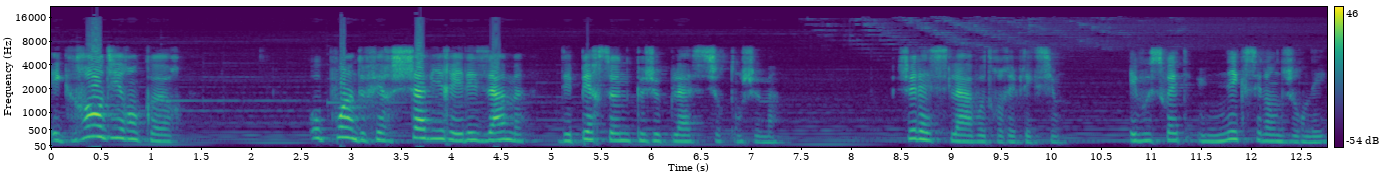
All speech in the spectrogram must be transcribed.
et grandir encore, au point de faire chavirer les âmes des personnes que je place sur ton chemin. Je laisse là votre réflexion et vous souhaite une excellente journée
